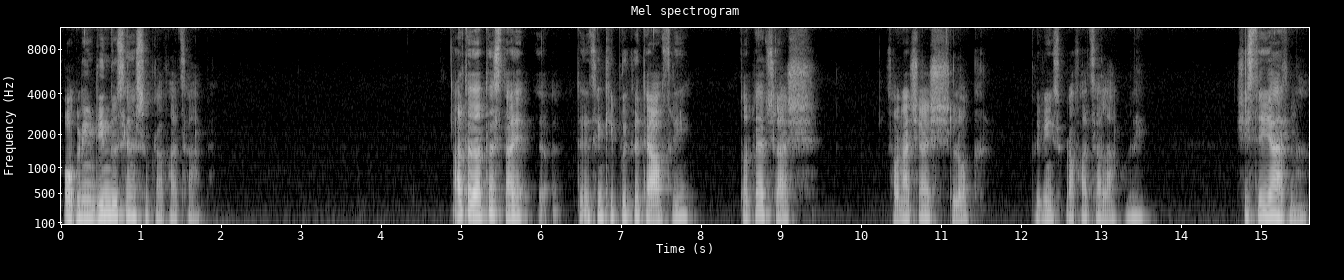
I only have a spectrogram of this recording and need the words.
oglindindu-se în suprafața apei. Altă dată stai, îți închipui că te afli tot pe același sau în același loc, privind suprafața lacului, și este iarnă,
